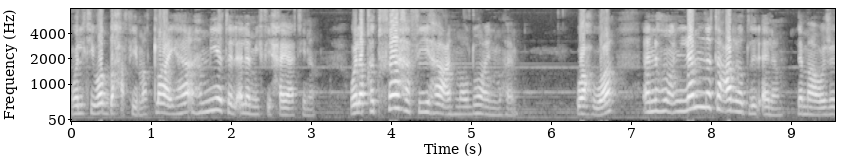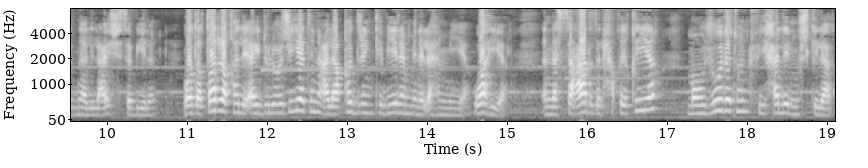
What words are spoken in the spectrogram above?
والتي وضح في مطلعها أهمية الألم في حياتنا ولقد فاه فيها عن موضوع مهم وهو أنه إن لم نتعرض للألم لما وجدنا للعيش سبيلا. وتطرق لأيديولوجية على قدر كبير من الأهمية وهي أن السعادة الحقيقية موجودة في حل المشكلات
